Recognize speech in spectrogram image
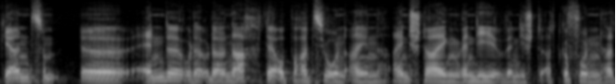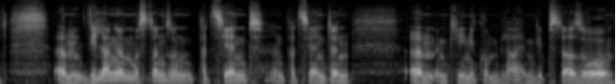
gern zum äh, Ende oder, oder nach der Operation ein, einsteigen, wenn die, wenn die stattgefunden hat. Ähm, wie lange muss dann so ein Patient, eine Patientin ähm, im Klinikum bleiben? Gibt es da so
